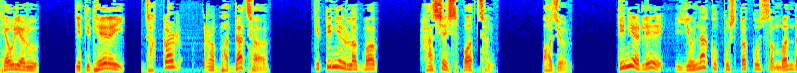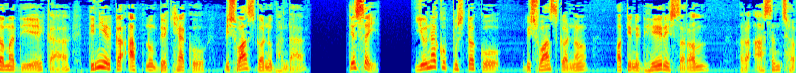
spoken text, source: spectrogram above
थ्योरीहरू यति धेरै झक्कड र भद्दा छ कि तिनीहरू लगभग हास्यास्पद छन्। हजुर। तिनीहरूले योनाको पुस्तकको सम्बन्धमा दिएका तिनीहरूका आफ्नो व्याख्याको विश्वास गर्नुभन्दा त्यसै योनाको पुस्तकको विश्वास गर्न अति नै धेरै सरल र आसन छ।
